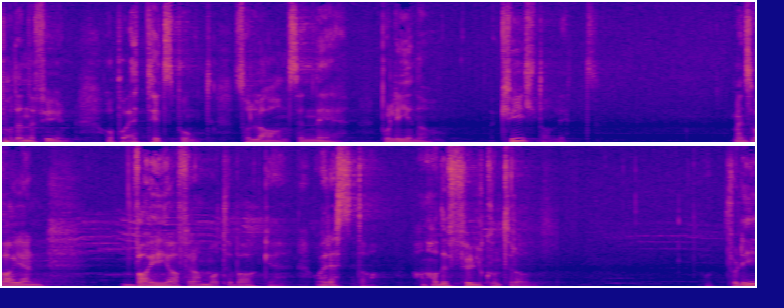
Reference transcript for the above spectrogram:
på denne fyren. Og på et tidspunkt så la han seg ned på lina. Hvilte han litt. Mens vaieren vaia fram og tilbake og rista. Han hadde full kontroll. Fordi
